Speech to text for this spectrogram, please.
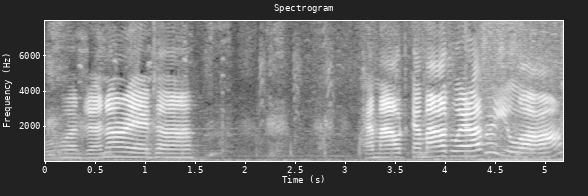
Oh, a generator. Come out, come out, wherever you are.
